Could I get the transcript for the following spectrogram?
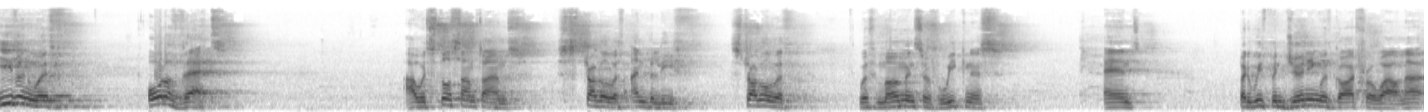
Even with all of that, I would still sometimes struggle with unbelief, struggle with, with moments of weakness. And but we've been journeying with God for a while. Now,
